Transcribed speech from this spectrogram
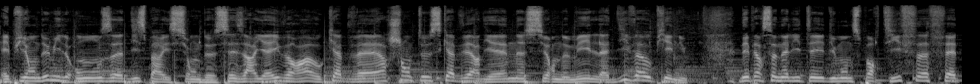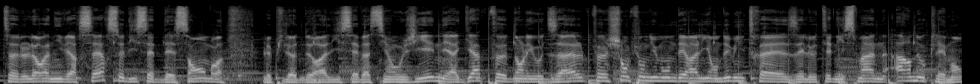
Et puis en 2011, disparition de Césaria Evora au Cap-Vert, chanteuse capverdienne surnommée la diva aux pieds nus. Des personnalités du monde sportif fêtent leur anniversaire ce 17 décembre. Le pilote de rallye Sébastien Augier, né à Gap dans les Hautes-Alpes, champion du monde des rallyes en 2013 et le tennisman Arnaud Clément,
